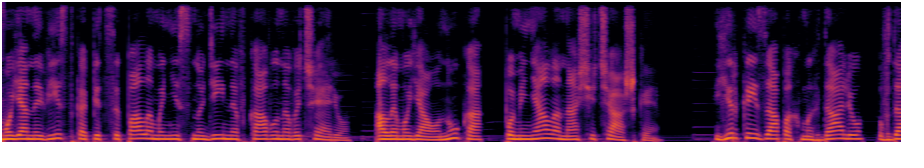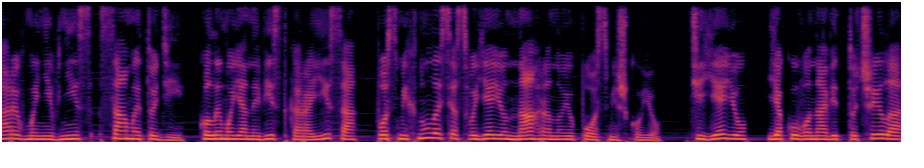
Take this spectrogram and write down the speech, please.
Моя невістка підсипала мені снодійне в каву на вечерю, але моя онука поміняла наші чашки. Гіркий запах мигдалю вдарив мені в ніс саме тоді, коли моя невістка Раїса посміхнулася своєю награною посмішкою, тією, яку вона відточила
